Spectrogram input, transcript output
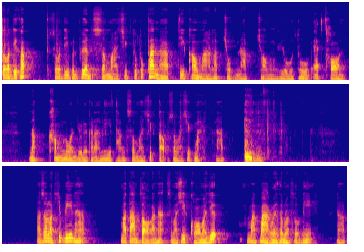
สวัสดีครับ สวัสดีเพื่อนๆ สมาชิกทุกๆทท่านนะครับ ที่เข้ามารับชมนะครับช่อง YouTube แอดทอนนักคำนวณอยู่ในขณะนี้ทั้งสมาชิกเก่าสมาชิกใหม่นะครับสำหรับคลิปนี้นะครับมาตามต่อกันฮะสมาชิกขอมาเยอะมาก ๆ เลยสำหรับสูตรนี้นะครับ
